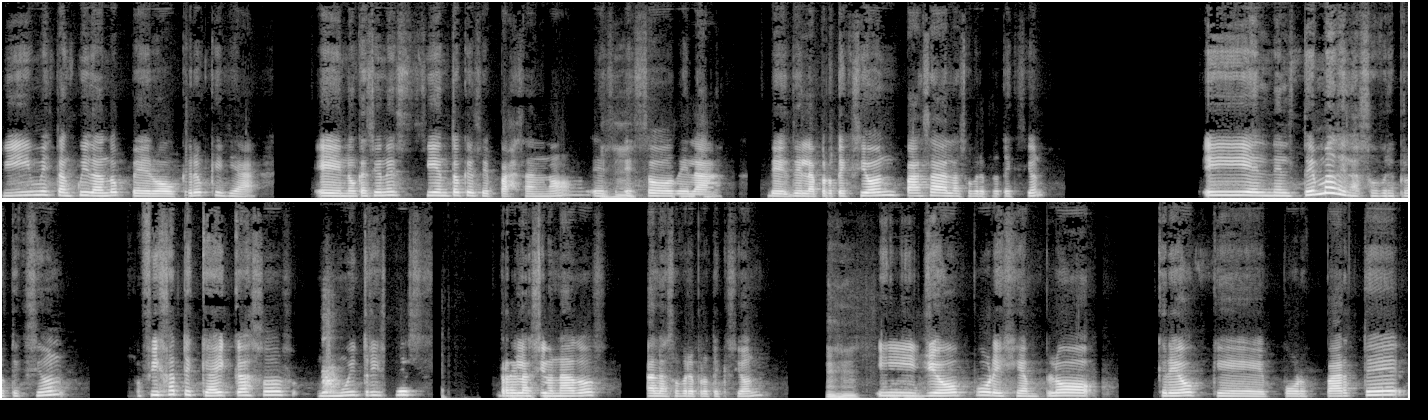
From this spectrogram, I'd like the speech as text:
sí me están cuidando, pero creo que ya en ocasiones siento que se pasan, ¿no? Es, Eso de la, de, de la protección pasa a la sobreprotección. Y en el tema de la sobreprotección, fíjate que hay casos muy tristes relacionados a la sobreprotección. Y yo, por ejemplo, creo que por parte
